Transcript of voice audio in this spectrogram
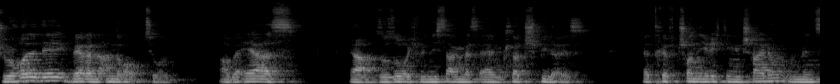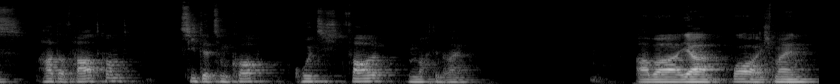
Drew Holiday wäre eine andere Option. Aber er ist, ja, so, so, ich will nicht sagen, dass er ein Clutch-Spieler ist. Er trifft schon die richtigen Entscheidungen und wenn es hart auf hart kommt, zieht er zum Korb, holt sich einen Foul und macht den rein. Aber ja, boah, ich meine,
